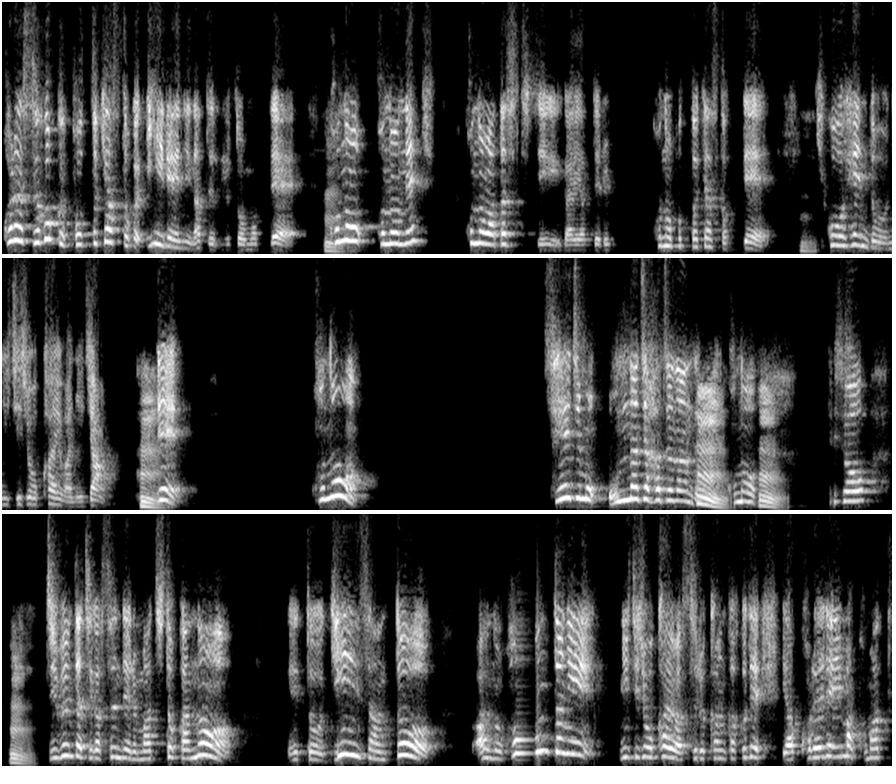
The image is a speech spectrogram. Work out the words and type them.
これすごくポッドキャストがいい例になってると思って、うんこ、の、このね、この私たちがやってる、このポッドキャストってうん、気候変動日常会話にじゃん。うん、で、この、政治も同じはずなんだよね。うん。この、うん。でしょ？うん。自分たちが住んでる町とかの、えっと、議員さんと、あの、本当に日常会話する感覚で、いや、これで今困って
